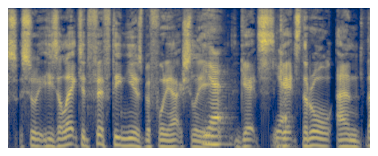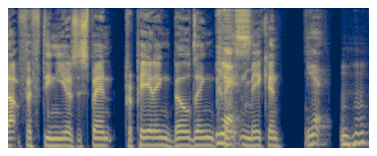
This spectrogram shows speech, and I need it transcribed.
So he's elected 15 years before he actually yeah. gets yeah. gets the role, and that 15 years is spent preparing, building, creating, yes. making. Yeah, mm-hmm.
